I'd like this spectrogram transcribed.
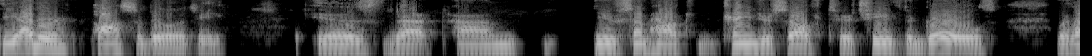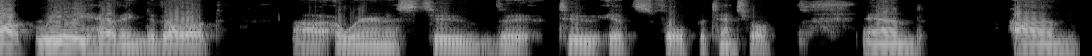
the other possibility is that um, you've somehow trained yourself to achieve the goals without really having developed uh, awareness to the to its full potential and um,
